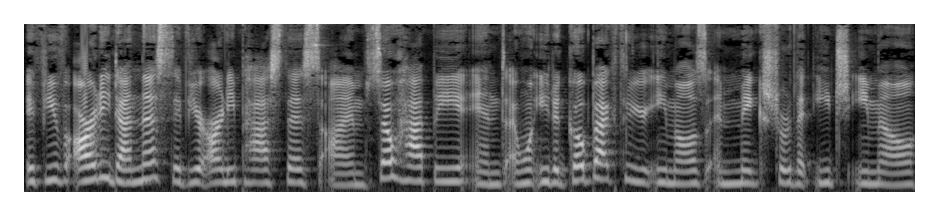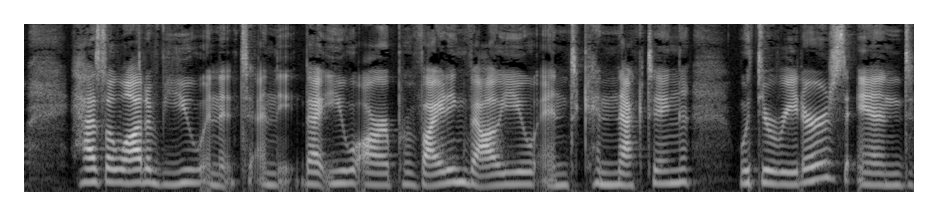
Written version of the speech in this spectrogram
if you've already done this, if you're already past this, I'm so happy. And I want you to go back through your emails and make sure that each email has a lot of you in it and that you are providing value and connecting with your readers and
